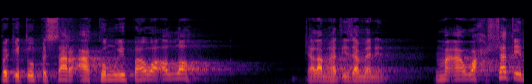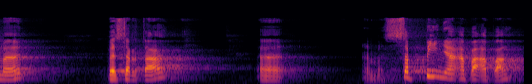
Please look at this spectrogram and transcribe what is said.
Begitu besar agung wibawa Allah. dalam hati zaman ini. Ma'a wahsyatima beserta uh, sepinya apa-apa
